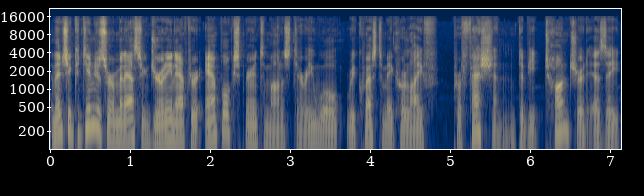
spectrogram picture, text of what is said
And then she continues her monastic journey, and after ample experience in monastery, will request to make her life profession, to be tonsured as a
